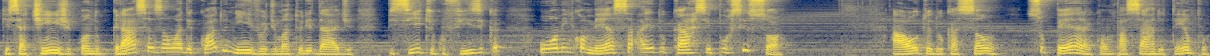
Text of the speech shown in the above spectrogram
que se atinge quando, graças a um adequado nível de maturidade psíquico-física, o homem começa a educar-se por si só. A autoeducação supera, com o passar do tempo,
